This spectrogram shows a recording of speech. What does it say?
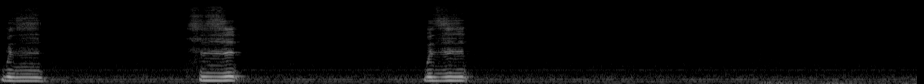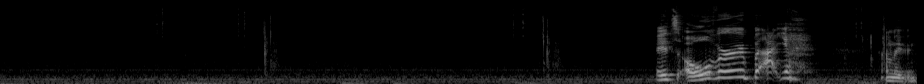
Was it? Was it? It's over, but I, yeah, I'm leaving.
